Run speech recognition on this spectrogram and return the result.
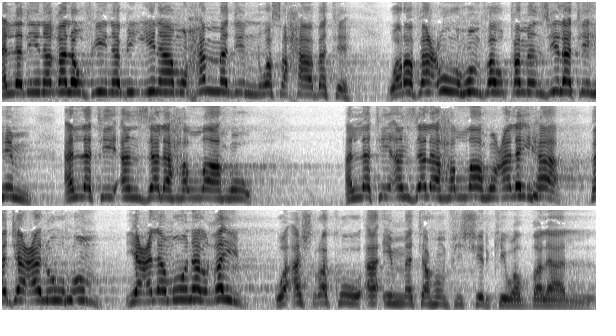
الذين غلوا في نبينا محمد وصحابته ورفعوهم فوق منزلتهم التي أنزلها الله التي أنزلها الله عليها فجعلوهم يعلمون الغيب وأشركوا أئمتهم في الشرك والضلال.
